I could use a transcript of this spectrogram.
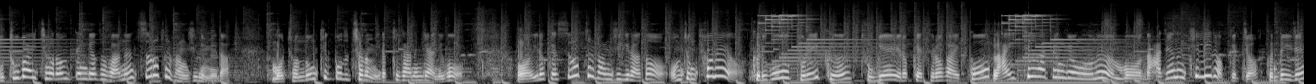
오토바이처럼 당겨서 가는 스로틀 방식입니다. 뭐 전동 킥보드처럼 이렇게 가는 게 아니고 어, 이렇게 스로틀 방식이라서 엄청 편해요. 그리고 브레이크 두 개 이렇게 들어가 있고 라이트 같은 경우는 뭐 낮에는 킬 일이 없겠죠. 근데 이제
